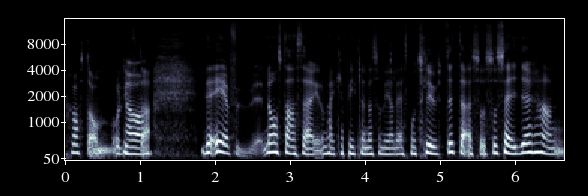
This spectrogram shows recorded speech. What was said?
prata om och lyfta. Ja. Det är någonstans här i de här kapitlen som vi har läst mot slutet där så, så säger han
